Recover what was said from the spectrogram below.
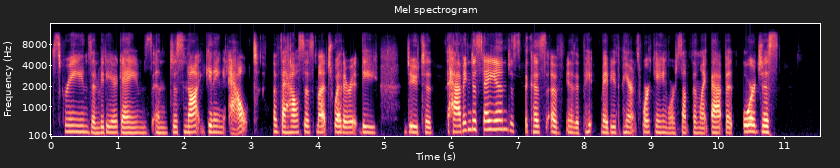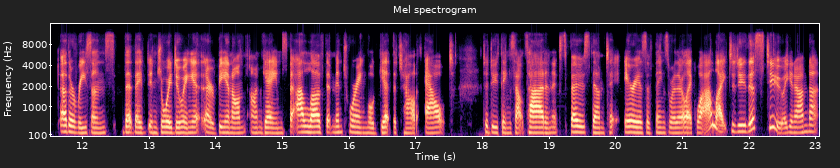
screens and video games and just not getting out of the house as much whether it be due to having to stay in just because of you know the maybe the parents working or something like that but or just other reasons that they enjoy doing it or being on on games. But i love that mentoring will get the child out to do things outside and expose them to areas of things where they're like well i like to do this too. You know i'm not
